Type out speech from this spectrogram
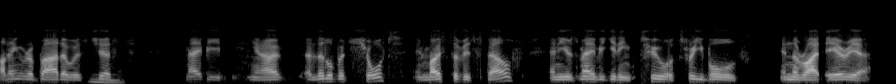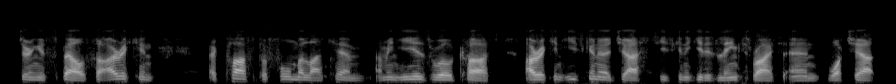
I think Rabada was just maybe, you know, a little bit short in most of his spells, and he was maybe getting two or three balls in the right area during his spell. So I reckon a class performer like him, I mean, he is world class. I reckon he's going to adjust. He's going to get his length right and watch out.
